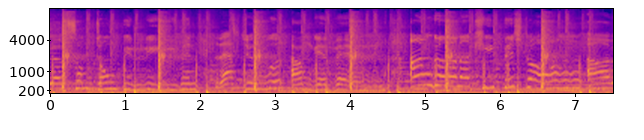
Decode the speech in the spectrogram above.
love, some don't be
